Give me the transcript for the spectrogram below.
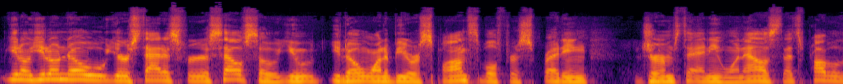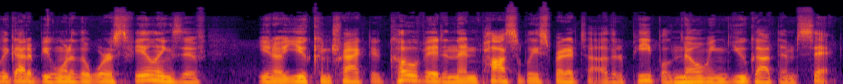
You know, you don't know your status for yourself, so you you don't want to be responsible for spreading germs to anyone else. That's probably got to be one of the worst feelings if, you know, you contracted COVID and then possibly spread it to other people knowing you got them sick.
